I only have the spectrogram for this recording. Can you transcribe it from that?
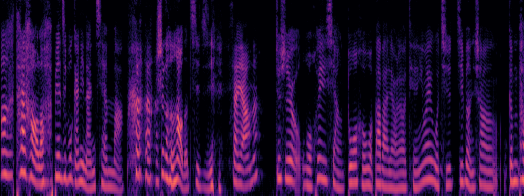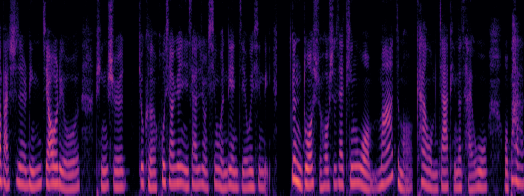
啊！太好了，编辑部赶紧南迁吧，是个很好的契机。小杨呢？就是我会想多和我爸爸聊聊天，因为我其实基本上跟爸爸是零交流，平时就可能互相扔一下这种新闻链接，微信里。更多时候是在听我妈怎么看我们家庭的财务，我爸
